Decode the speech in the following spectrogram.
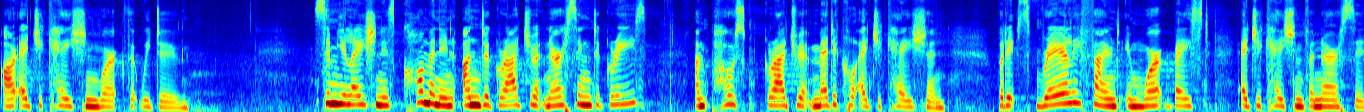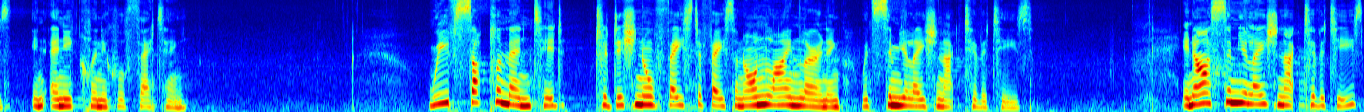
our education work that we do. Simulation is common in undergraduate nursing degrees and postgraduate medical education, but it's rarely found in work based education for nurses in any clinical setting. We've supplemented traditional face to face and online learning with simulation activities. In our simulation activities,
